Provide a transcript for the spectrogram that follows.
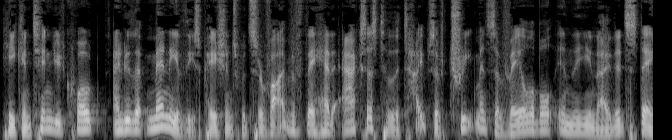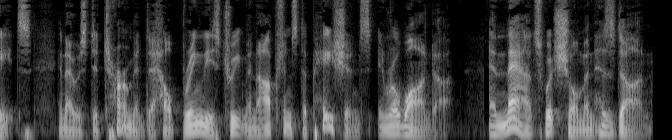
He continued, quote, I knew that many of these patients would survive if they had access to the types of treatments available in the United States, and I was determined to help bring these treatment options to patients in Rwanda. And that's what Shulman has done.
